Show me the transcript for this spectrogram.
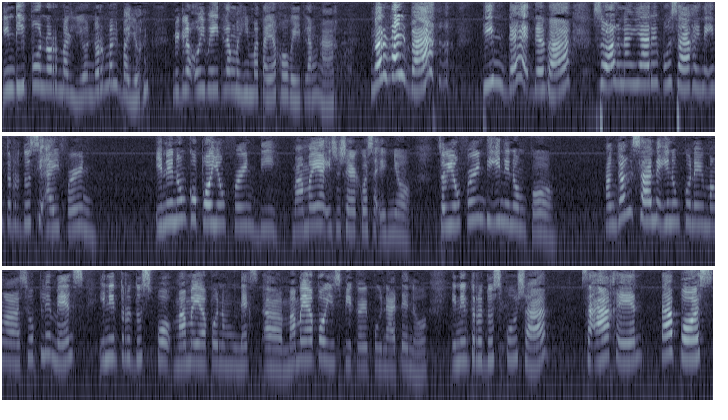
Hindi po normal yun. Normal ba yun? Bigla, uy, wait lang, mahimatay ako. Wait lang, ha? Normal ba? Hindi, di ba? So, ang nangyari po sa akin, na-introduce si iFern. Ininom ko po yung Fern D. Mamaya, isa-share ko sa inyo. So, yung Fern D, ininom ko. Hanggang sa nainom ko na yung mga supplements, inintroduce po, mamaya po ng next, ah, mamaya po yung speaker po natin, no? Inintroduce po siya sa akin. Tapos,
